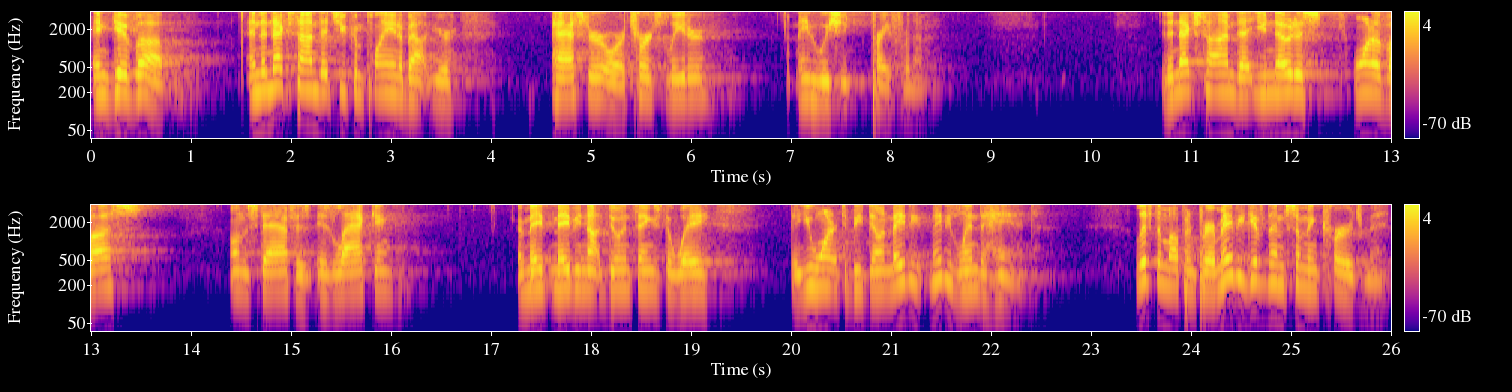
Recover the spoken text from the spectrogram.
and give up. And the next time that you complain about your pastor or a church leader, maybe we should pray for them. The next time that you notice one of us on the staff is, is lacking, or may, maybe not doing things the way that you want it to be done, maybe, maybe lend a hand. Lift them up in prayer. Maybe give them some encouragement.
